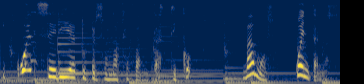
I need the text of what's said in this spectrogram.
¿y cuál sería tu personaje fantástico? Vamos, cuéntanos.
